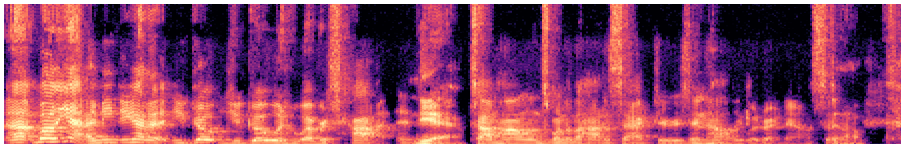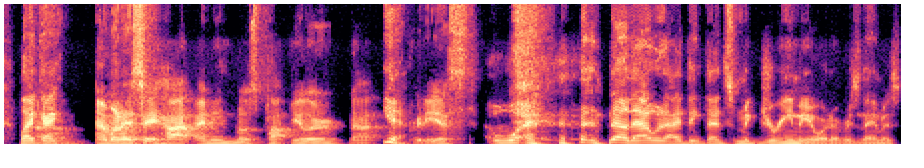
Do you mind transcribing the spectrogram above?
Uh, well, yeah. I mean, you gotta you go you go with whoever's hot, and yeah, Tom Holland's one of the hottest actors in Hollywood right now. So, so like um, I and when I say hot, I mean most popular, not yeah prettiest. What? no, that would I think that's McDreamy or whatever his name is,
